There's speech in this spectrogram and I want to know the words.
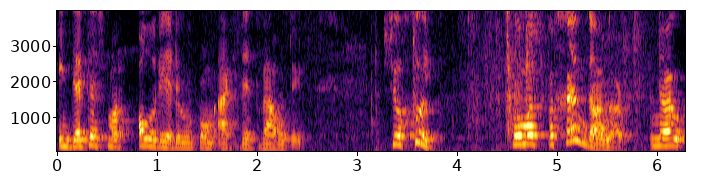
En dit is maar alrede hoekom ek dit wel doen. So goed. Kom ons begin dan nou. Nou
